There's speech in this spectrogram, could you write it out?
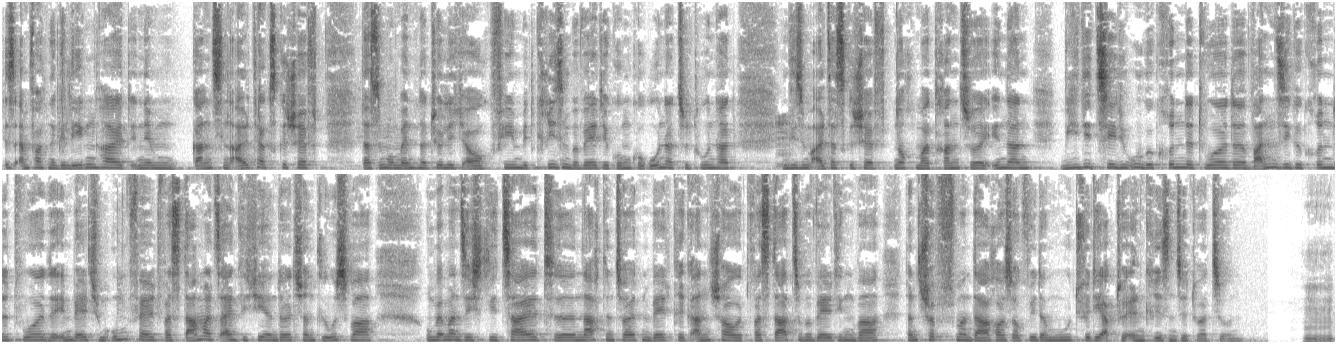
ist einfach eine Gelegenheit in dem ganzen Alltagsgeschäft, das im Moment natürlich auch viel mit Krisenbewältigung, Corona zu tun hat, in diesem Alltagsgeschäft noch mal dran zu erinnern, wie die CDU gegründet wurde, wann sie gegründet wurde, in welchem Umfeld, was damals eigentlich hier in Deutschland los war. Und wenn man sich die Zeit äh, nach dem Zweiten Weltkrieg anschaut, was da zu bewältigen war, dann schöpft man daraus auch wieder Mut für die aktuellen Krisensituationen. Hm.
